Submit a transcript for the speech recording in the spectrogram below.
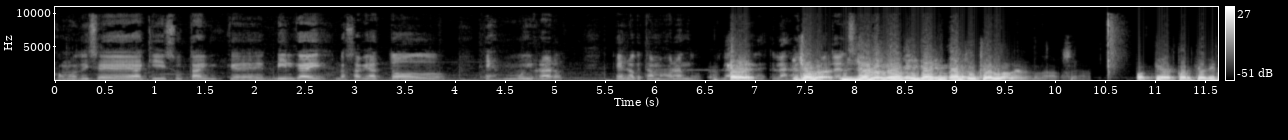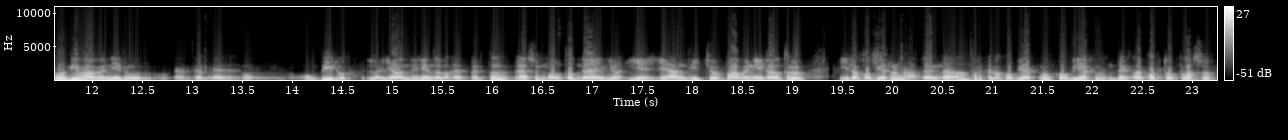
como dice aquí Subtime, que Bill Gates lo sabía todo, es muy raro. Es lo que estamos hablando. Las Eh, las yo, potencias- yo lo de Bill Gates no lo entiendo de verdad. O sea, ¿por qué? Porque dijo que iba a venir un, una enfermedad, un, un virus. Lo llevan diciendo los expertos desde hace un montón de años y, y han dicho va a venir otro y los gobiernos no hacen nada porque los gobiernos gobiernan de- a corto plazo.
